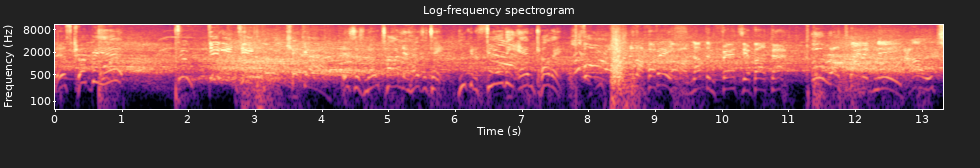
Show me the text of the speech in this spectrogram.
This could be it. Two. Digging deep kick out. This is no time to hesitate. You can feel the end coming. Forearm to the face. Oh, nothing fancy about that. Ooh, well-planted knee. Ouch.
